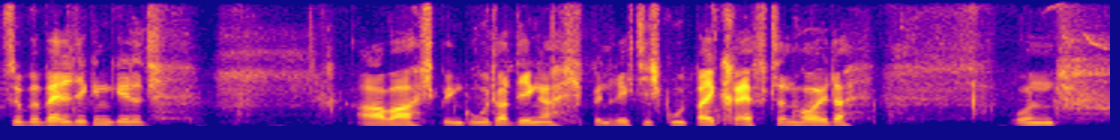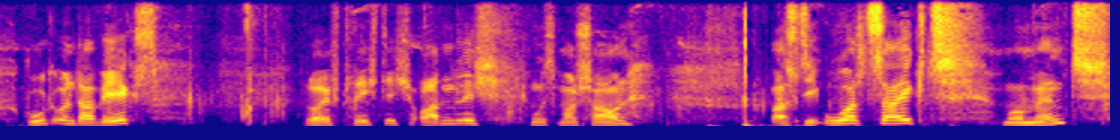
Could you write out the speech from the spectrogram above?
zu bewältigen gilt. Aber ich bin guter Dinge. Ich bin richtig gut bei Kräften heute und gut unterwegs. Läuft richtig ordentlich. Ich muss mal schauen, was die Uhr zeigt. Moment.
